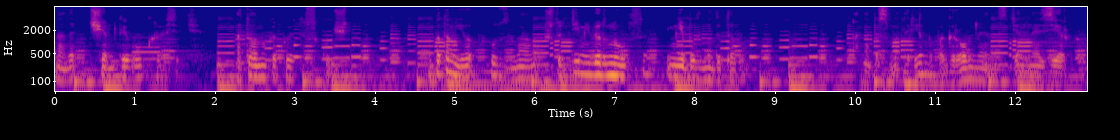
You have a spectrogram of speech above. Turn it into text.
Надо чем-то его украсить, а то оно какое-то скучное. А потом я узнала, что Тимми вернулся, и мне было не до того. Она посмотрела в огромное настенное зеркало.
